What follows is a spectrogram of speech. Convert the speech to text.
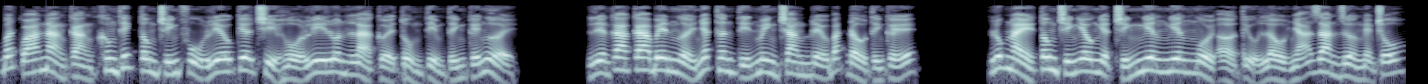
Bất quá nàng càng không thích tông chính phủ liêu kia chỉ hồ ly luôn là cười tủm tỉm tính kế người. Liền ca ca bên người nhất thân tín minh trang đều bắt đầu tính kế. Lúc này tông chính yêu nghiệt chính nghiêng nghiêng ngồi ở tiểu lầu nhã gian giường nệm chỗ,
